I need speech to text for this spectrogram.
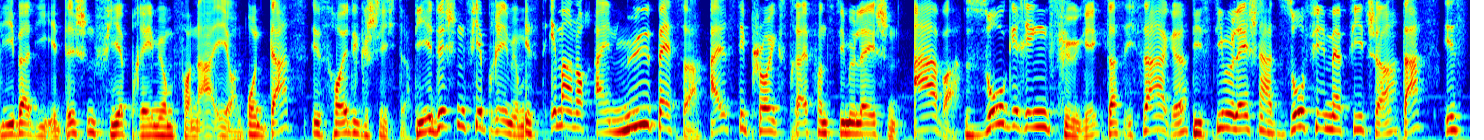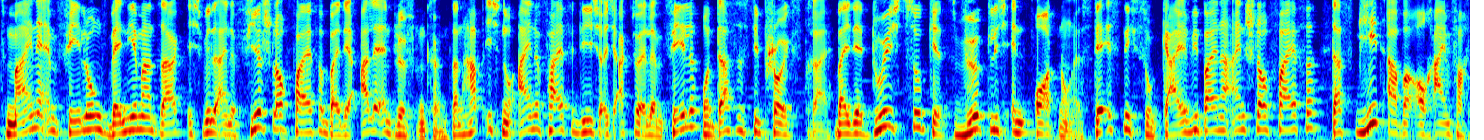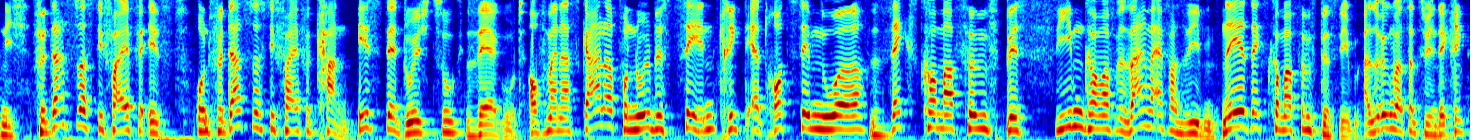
lieber die Edition 4 Premium von Aeon. Und das ist heute Geschichte. Die Edition 4 Premium ist immer noch ein Mühe besser als die Pro X3 von Steam Stimulation, aber so geringfügig, dass ich sage, die Stimulation hat so viel mehr Feature. Das ist meine Empfehlung, wenn jemand sagt, ich will eine Vierschlauchpfeife, bei der alle entlüften können. Dann habe ich nur eine Pfeife, die ich euch aktuell empfehle und das ist die Pro X3, weil der Durchzug jetzt wirklich in Ordnung ist. Der ist nicht so geil wie bei einer Einschlauchpfeife. Das geht aber auch einfach nicht. Für das, was die Pfeife ist und für das, was die Pfeife kann, ist der Durchzug sehr gut. Auf meiner Skala von 0 bis 10 kriegt er trotzdem nur 6 6,5 bis 7,5, sagen wir einfach 7. Nee, 6,5 bis 7. Also irgendwas dazwischen. Der kriegt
